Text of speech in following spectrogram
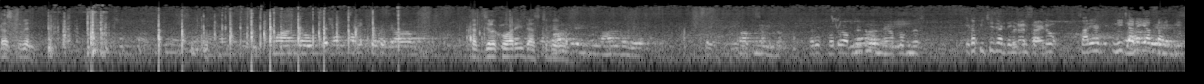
ਡਸਟਬਿਨ ਮਾਨਯੋਗ ਮੁੱਖ ਮੰਤਰੀ खज्जल कुमारी डस्टबिन फोटो अपने आप लोग एक पीछे चढ़ जाइए साइड सारे नीचे आ जाइए आप सारे प्लीज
